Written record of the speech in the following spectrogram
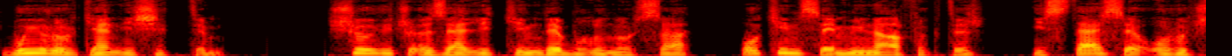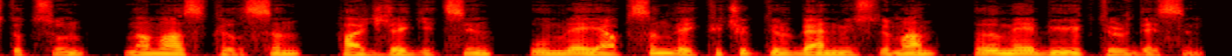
buyururken işittim. Şu üç özellik kimde bulunursa, o kimse münafıktır, isterse oruç tutsun, namaz kılsın, hacca gitsin, umre yapsın ve küçüktür ben Müslüman, ıme büyüktür desin.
